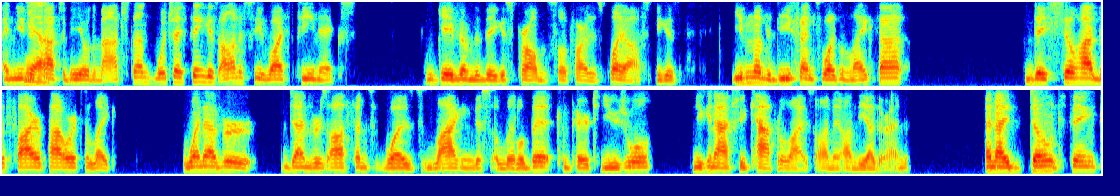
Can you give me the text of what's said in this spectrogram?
and you just yeah. have to be able to match them, which I think is honestly why Phoenix gave them the biggest problem so far this playoffs because even though the defense wasn't like that, they still had the firepower to like whenever Denver's offense was lagging just a little bit compared to usual, you can actually capitalize on it on the other end. And I don't think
